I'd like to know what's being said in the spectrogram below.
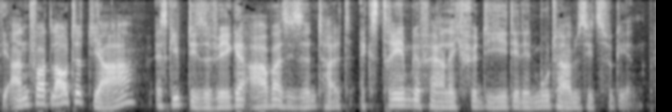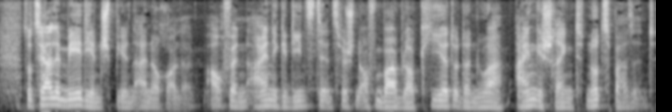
Die Antwort lautet ja, es gibt diese Wege, aber sie sind halt extrem gefährlich für die, die den Mut haben, sie zu gehen. Soziale Medien spielen eine Rolle, auch wenn einige Dienste inzwischen offenbar blockiert oder nur eingeschränkt nutzbar sind.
